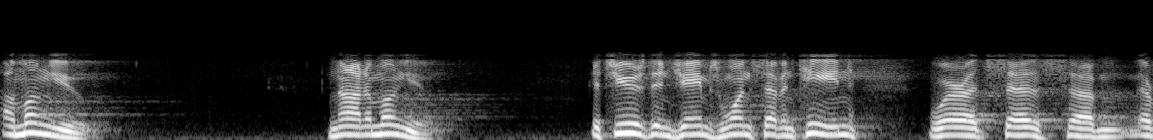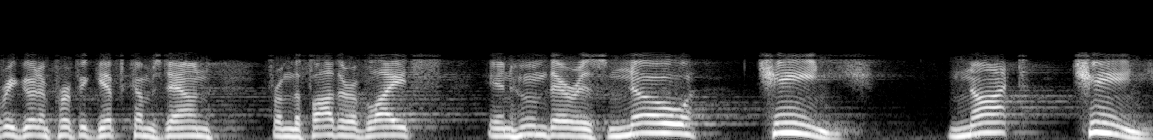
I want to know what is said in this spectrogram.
among you. Not among you. It's used in James 1:17 where it says um, every good and perfect gift comes down from the Father of lights in whom there is no change. Not change.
